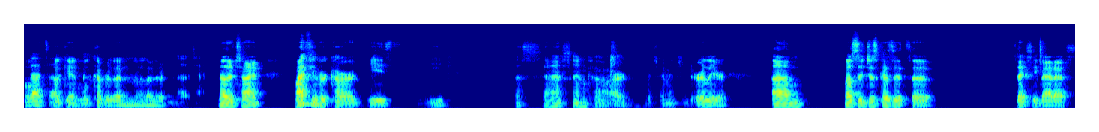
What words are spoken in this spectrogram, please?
But that's a- again, we'll cover that in another Another time. another time. My favorite card is the assassin card, which I mentioned earlier. Um, mostly just because it's a sexy badass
